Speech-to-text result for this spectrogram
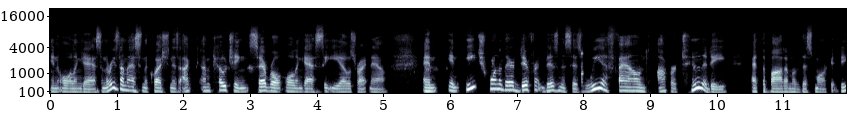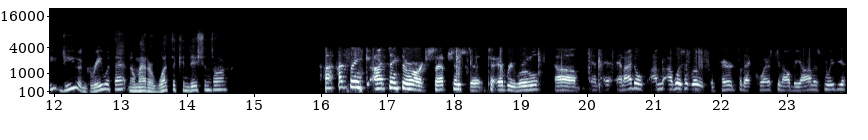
in oil and gas? And the reason I'm asking the question is I, I'm coaching several oil and gas CEOs right now. And in each one of their different businesses, we have found opportunity at the bottom of this market. Do you, do you agree with that no matter what the conditions are? I think I think there are exceptions to, to every rule, uh, and and I don't I'm, I wasn't really prepared for that question. I'll be honest with you.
